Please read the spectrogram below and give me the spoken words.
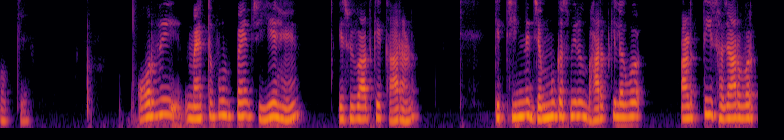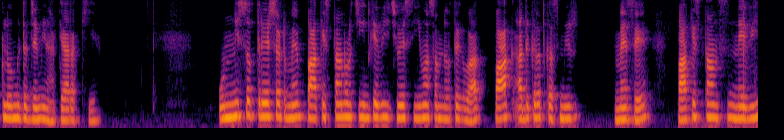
ओके। और भी महत्वपूर्ण पैंच ये हैं इस विवाद के कारण कि चीन ने जम्मू कश्मीर में भारत की लगभग अड़तीस हज़ार वर्ग किलोमीटर ज़मीन हथियार रखी है। उन्नीस में पाकिस्तान और चीन के बीच हुए सीमा समझौते के बाद पाक अधिकृत कश्मीर में से पाकिस्तान ने भी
